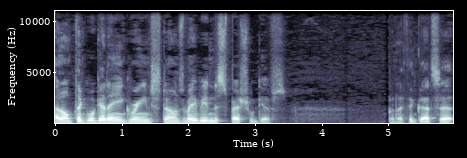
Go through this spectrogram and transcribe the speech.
I don't think we'll get any green stones. Maybe in the special gifts. But I think that's it.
